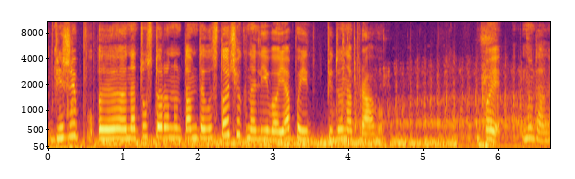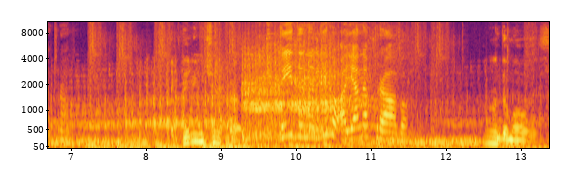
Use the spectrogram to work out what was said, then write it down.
Біжи е, на ту сторону, там, де листочок наліво, а я піду направо. Ой, ну так, направо. Так наліво чи направо? Ти йди наліво, а я направо. Ну, домовились.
